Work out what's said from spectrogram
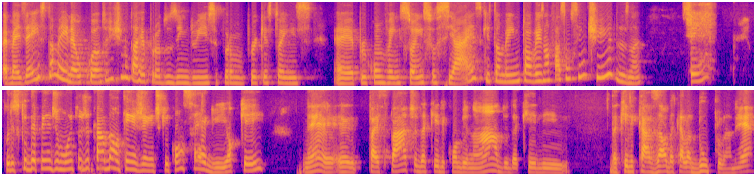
é. Mas é isso também, né? O quanto a gente não está reproduzindo isso por, por questões, é, por convenções sociais que também talvez não façam sentido, né? Sim. Por isso que depende muito de cada um. Tem gente que consegue, ok, né? É, faz parte daquele combinado, daquele daquele casal, daquela dupla, né?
